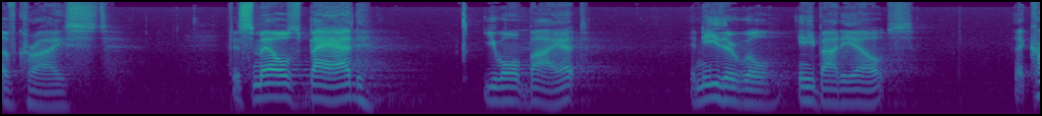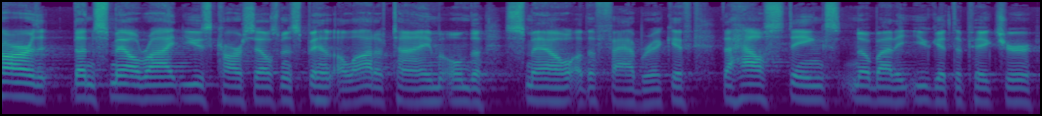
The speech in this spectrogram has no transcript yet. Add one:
of Christ. If it smells bad, you won't buy it, and neither will anybody else. That car that doesn't smell right, used car salesman spent a lot of time on the smell of the fabric. If the house stinks, nobody, you get the picture.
